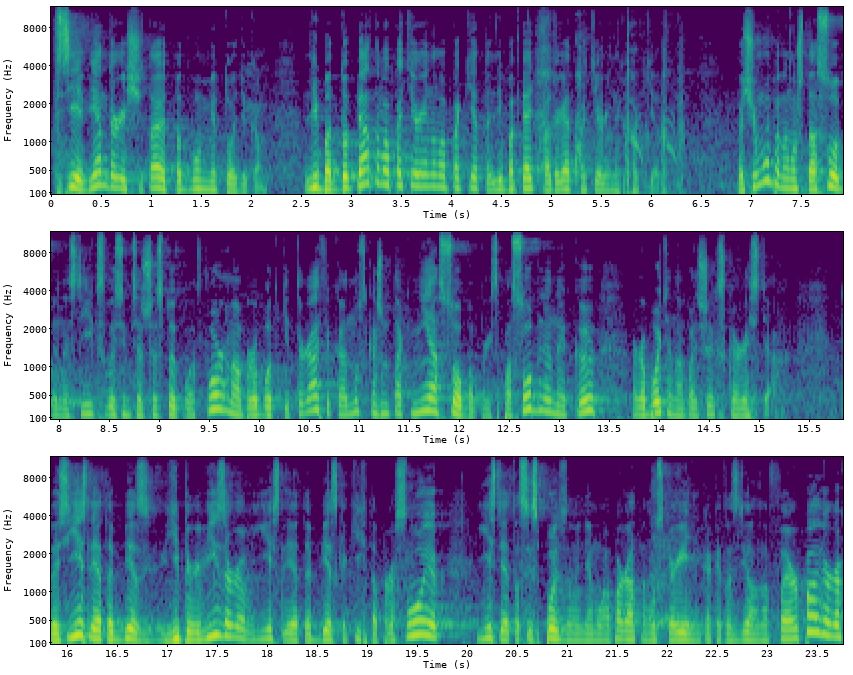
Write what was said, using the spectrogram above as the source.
все вендоры считают по двум методикам. Либо до пятого потерянного пакета, либо пять подряд потерянных пакетов. Почему? Потому что особенности x86 платформы, обработки трафика, ну скажем так, не особо приспособлены к работе на больших скоростях. То есть если это без гипервизоров, если это без каких-то прослоек, если это с использованием аппаратного ускорения, как это сделано в Firepower,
